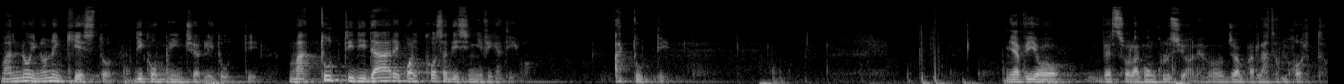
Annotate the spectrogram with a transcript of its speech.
ma a noi non è chiesto di convincerli tutti, ma a tutti di dare qualcosa di significativo. A tutti. Mi avvio verso la conclusione, ho già parlato molto.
